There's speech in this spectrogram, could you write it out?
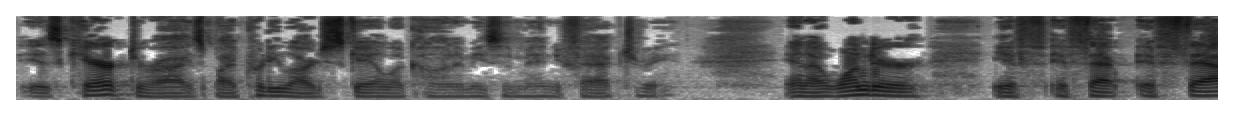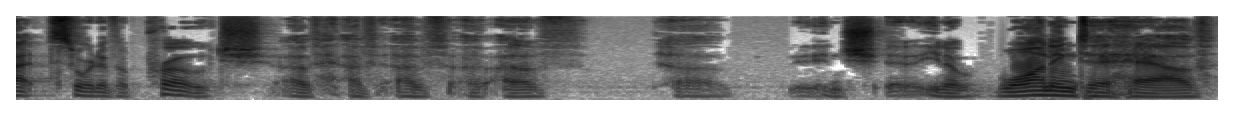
is characterized by pretty large scale economies in manufacturing. And I wonder if, if, that, if that sort of approach of, of, of, of uh, you know, wanting to have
